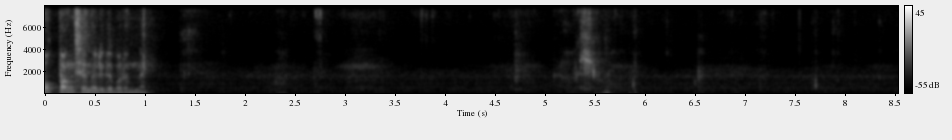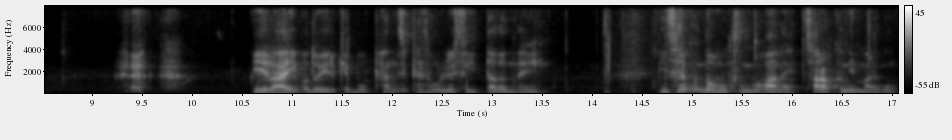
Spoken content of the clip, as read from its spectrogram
먹방 채널이 돼버렸네. 귀여워. 이 라이브도 이렇게 뭐 편집해서 올릴 수 있다던데. 이 세 분 너무 궁금하네. 자라코님 말고.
